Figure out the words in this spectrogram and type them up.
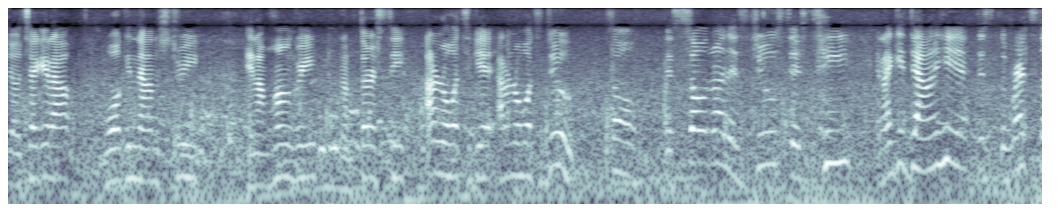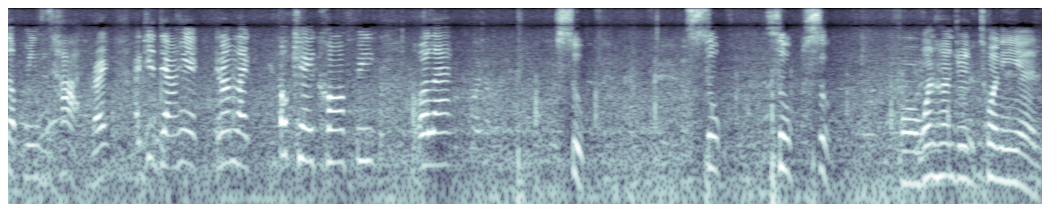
Yo, check it out. Walking down the street and I'm hungry and I'm thirsty. I don't know what to get. I don't know what to do. So there's soda, there's juice, there's tea, and I get down here. This the red stuff means it's hot, right? I get down here and I'm like, okay, coffee, all that. Soup, soup, soup, soup, for 120 yen.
